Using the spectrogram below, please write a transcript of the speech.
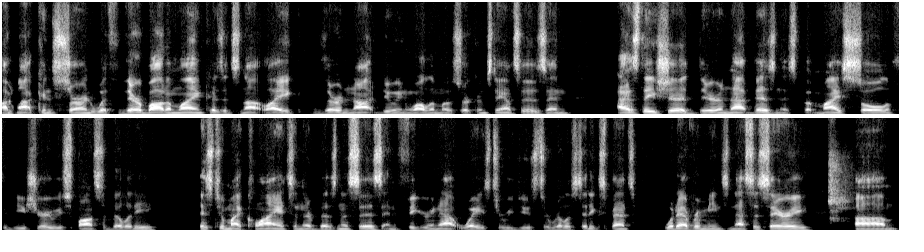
I'm not concerned with their bottom line because it's not like they're not doing well in most circumstances. And as they should, they're in that business. But my sole and fiduciary responsibility is to my clients and their businesses and figuring out ways to reduce the real estate expense, whatever means necessary, um,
